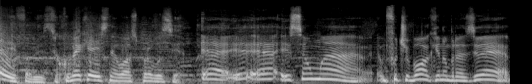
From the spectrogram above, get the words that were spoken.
E aí, Fabrício, como é que é esse negócio pra você? É, é, é, esse é uma. O futebol aqui no Brasil é.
